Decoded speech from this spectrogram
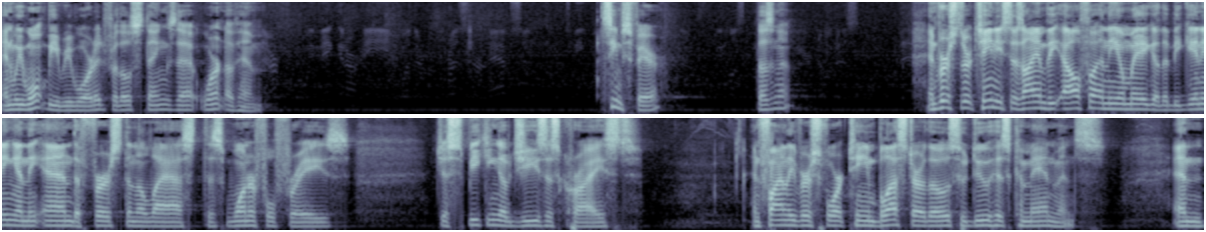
And we won't be rewarded for those things that weren't of him. Seems fair, doesn't it? In verse 13, he says, I am the Alpha and the Omega, the beginning and the end, the first and the last. This wonderful phrase, just speaking of Jesus Christ. And finally, verse 14, blessed are those who do his commandments, and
